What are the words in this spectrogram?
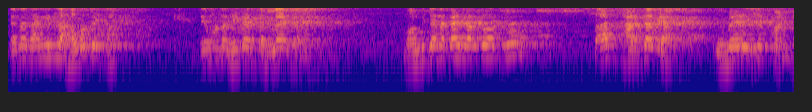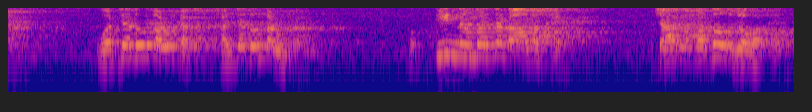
त्यांना सांगितलं हवं ते खा. ते म्हणतात हे काय सल्ला आहे का? मग आम्ही त्यांना काय सांगतो असं सात खारका घ्या उभ्या रेषेत मांडा. वरच्या दोन काढून टाका खालच्या दोन काढून टाका. मग तीन नंबरचा डावा भाग खायचा. चार नंबरचा उजवा भाग खायचा.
